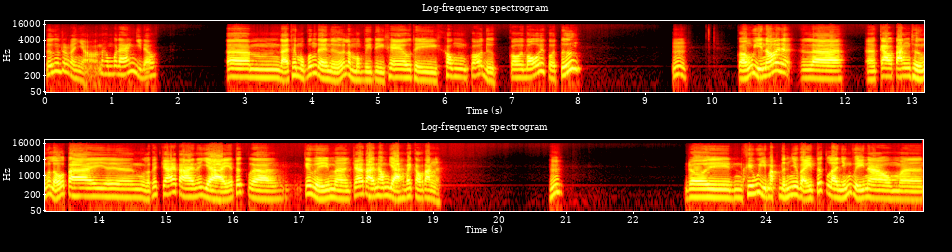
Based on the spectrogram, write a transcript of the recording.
Tướng nó rất là nhỏ nó không có đáng gì đâu à, lại thêm một vấn đề nữa là một vị tỳ kheo thì không có được coi bối coi tướng ừ. còn quý vị nói đó là à, cao tăng thường có lỗ tai ờ, là cái trái tai nó dài tức là cái vị mà trái tai nó không dài không phải cao tăng à ừ? rồi khi quý vị mặc định như vậy tức là những vị nào mà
